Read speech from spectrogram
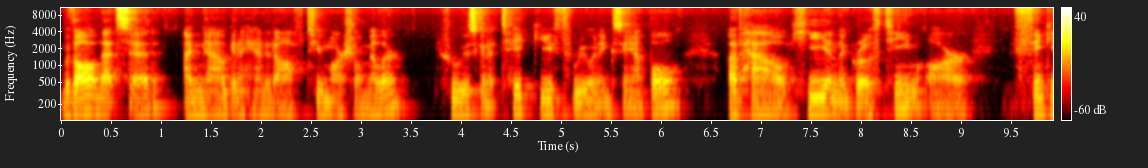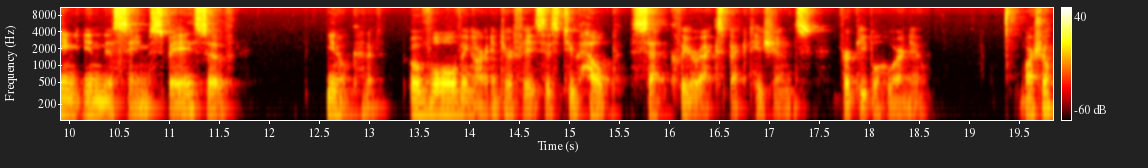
with all of that said i'm now going to hand it off to marshall miller who is going to take you through an example of how he and the growth team are thinking in this same space of, you know, kind of evolving our interfaces to help set clear expectations for people who are new. Marshall?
